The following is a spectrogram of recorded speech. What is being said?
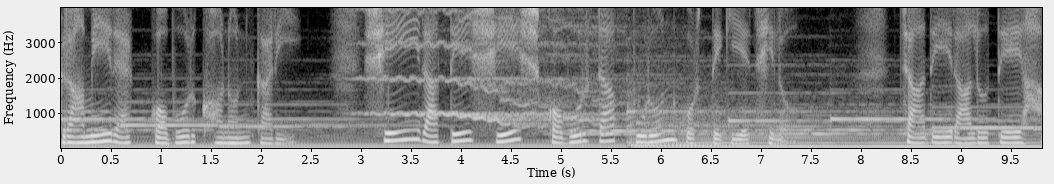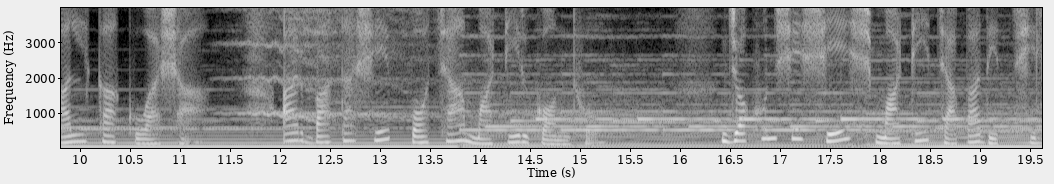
গ্রামের এক কবর খননকারী, সেই রাতে শেষ কবরটা পূরণ করতে গিয়েছিল। চাঁদের আলোতে হালকা কুয়াশা আর বাতাসে পচা মাটির গন্ধ। যখন সে শেষ মাটি চাপা দিচ্ছিল,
